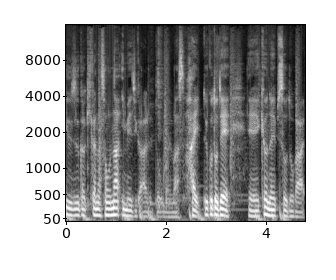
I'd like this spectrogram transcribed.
融通が効かなそうなイメージがあると思います。はい。ということで、えー、今日のエピソードが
